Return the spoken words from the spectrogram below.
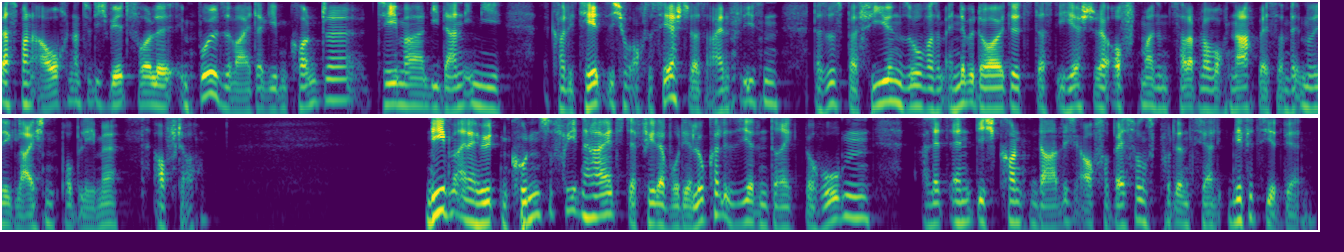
dass man auch natürlich wertvolle Impulse weitergeben konnte, Thema, die dann in die Qualitätssicherung auch des Herstellers einfließen. Das ist bei vielen so, was am Ende bedeutet, dass die Hersteller oftmals im Zeitablauf auch nachbessern, wenn immer die gleichen Probleme auftauchen. Neben einer erhöhten Kundenzufriedenheit, der Fehler wurde ja lokalisiert und direkt behoben, letztendlich konnten dadurch auch Verbesserungspotenziale identifiziert werden.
